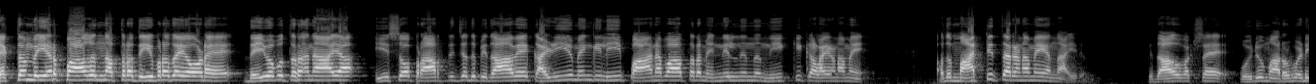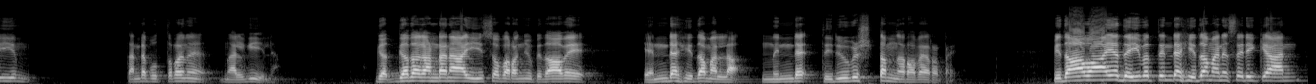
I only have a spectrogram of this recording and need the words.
രക്തം വിയർപ്പാകുന്നത്ര തീവ്രതയോടെ ദൈവപുത്രനായ ഈശോ പ്രാർത്ഥിച്ചത് പിതാവെ കഴിയുമെങ്കിൽ ഈ പാനപാത്രം എന്നിൽ നിന്ന് നീക്കിക്കളയണമേ അത് മാറ്റിത്തരണമേ എന്നായിരുന്നു. പിതാവ് പക്ഷേ ഒരു മറുപടിയും തന്റെ പുത്രന് നൽകിയില്ല. ഗദ്ഗത കണ്ടനായി ഈശോ പറഞ്ഞു പിതാവേ എന്റെ ഹിതമല്ല നിന്റെ തിരുവിഷ്ടം നിറവേറട്ടെ. പിതാവായ ദൈവത്തിന്റെ ഹിതമനുസരിക്കാൻ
